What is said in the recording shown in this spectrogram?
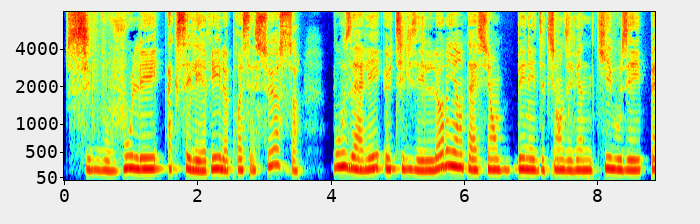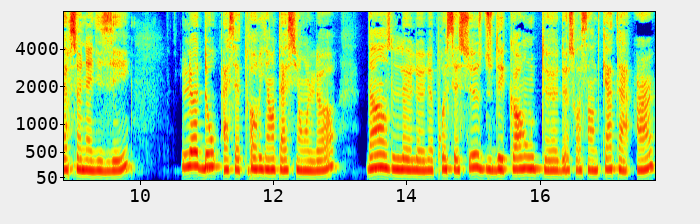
si vous voulez accélérer le processus, vous allez utiliser l'orientation bénédiction divine qui vous est personnalisée, le dos à cette orientation-là, dans le, processus du décompte de 64 à 1,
